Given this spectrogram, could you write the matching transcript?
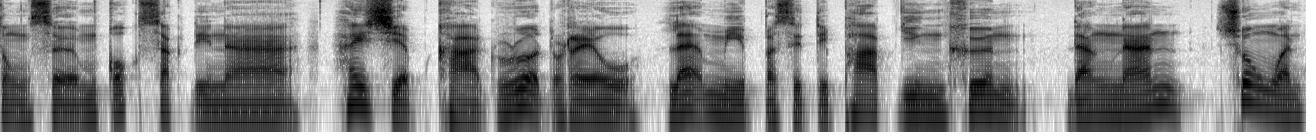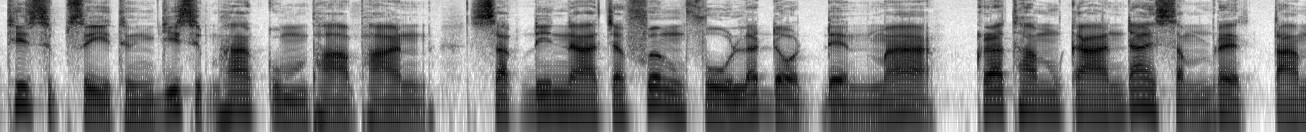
ส่งเสริมกกศักดินา ให้เฉียบขาดรวดเร็ว และมีประสิทธิภาพยิ่งขึ้น ดังนั้นช่วงวันที่ 14ถึง25 กุมภาพันธ์ ศักดินาจะเฟื่องฟูและโดดเด่นมาก กระทำการได้สำเร็จตาม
